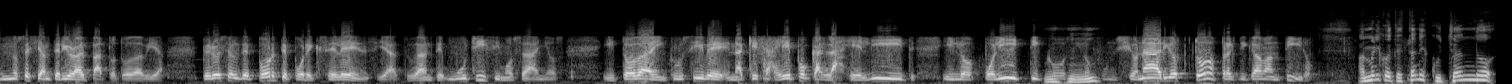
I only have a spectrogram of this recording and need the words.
no sé si anterior al pato todavía, pero es el deporte por excelencia durante muchísimos años y toda, inclusive en aquellas épocas, las élites y los políticos y los funcionarios, todos practicaban tiro. Américo, te están escuchando.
